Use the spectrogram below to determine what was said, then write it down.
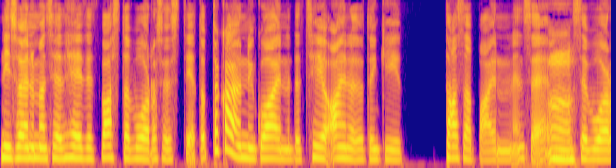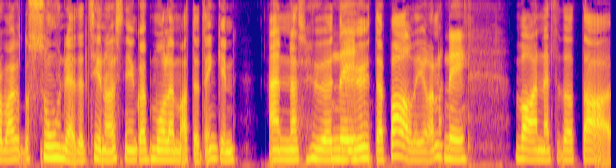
niin se on enemmän se, että hei, että vastavuoroisesti. Että totta kai on niinku aina, että se ei ole aina jotenkin tasapainoinen se, mm. se vuorovaikutussuhde, että siinä olisi niin kuin, että molemmat jotenkin ns. hyötyy niin. yhtä paljon. Niin. Vaan että, tota,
